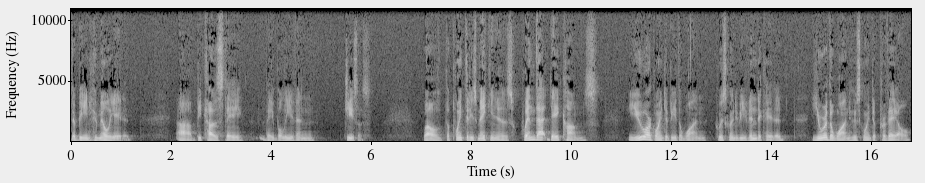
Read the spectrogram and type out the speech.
They're being humiliated uh, because they, they believe in Jesus. Well, the point that he's making is when that day comes, you are going to be the one who is going to be vindicated. You are the one who's going to prevail.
